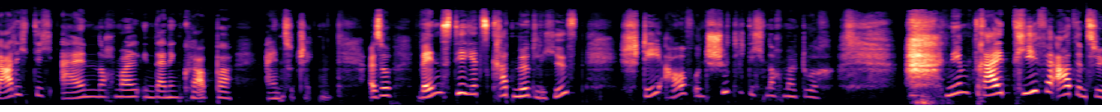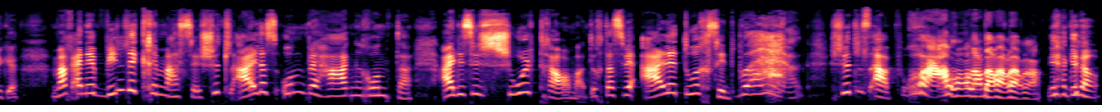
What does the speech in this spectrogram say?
lade ich dich ein, nochmal in deinen Körper einzuchecken. Also, wenn es dir jetzt gerade möglich ist, steh auf und schüttel dich nochmal durch. Nimm drei tiefe Atemzüge, mach eine wilde Grimasse, schüttel all das Unbehagen runter, all dieses Schultrauma, durch das wir alle durch sind. Schüttel's ab. Ja, genau.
